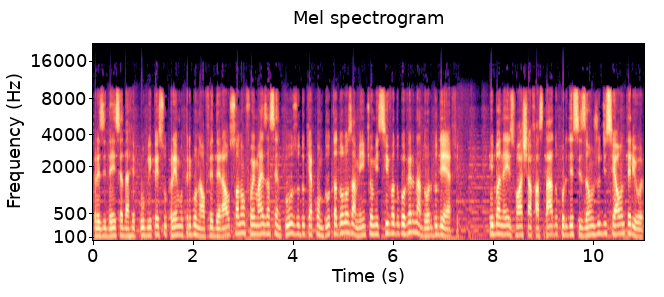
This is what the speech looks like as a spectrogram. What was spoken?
Presidência da República e Supremo Tribunal Federal só não foi mais acentuoso do que a conduta dolosamente omissiva do governador do DF. Ibanez Rocha afastado por decisão judicial anterior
